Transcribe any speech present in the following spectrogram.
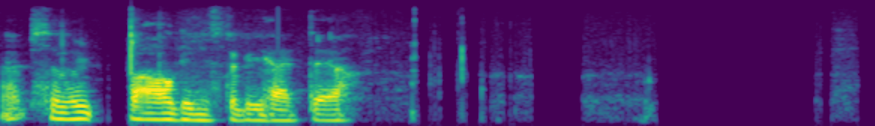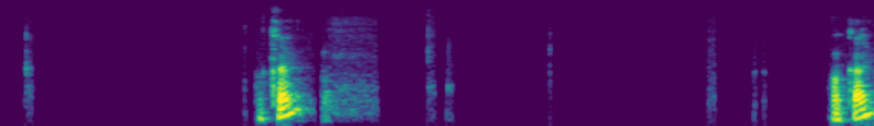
Absolute bargains to be had there. Okay. Okay.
